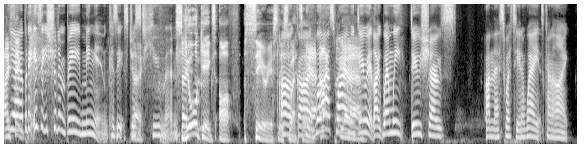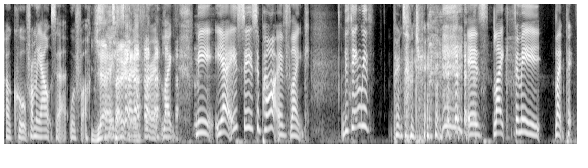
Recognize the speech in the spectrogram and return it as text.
I think Yeah, think but it is. It shouldn't be minging because it's just human. So- Your gigs are f- seriously oh sweaty. god. Yeah, well, I- that's why yeah. we do it. Like when we do shows and they're sweaty in a way, it's kind of like, oh, cool. From the outset, we're fucked. Yeah, so just totally. go for it. Like me, yeah. It's it's a part of like the thing with Prince Andrew is like for me, like pic-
